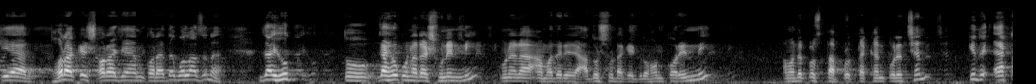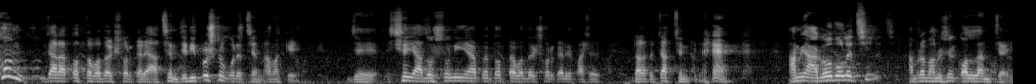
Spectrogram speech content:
কেয়ার ধরাকে সরা জ্ঞান করা এটা বলা আছে না? যাই হোক, তো যাই হোক, ওনারা শুনেননি, ওনারা আমাদের আদর্শটাকে গ্রহণ করেননি, আমাদের প্রস্তাব প্রত্যাখ্যান করেছেন। কিন্তু এখন যারা তত্ত্বাবধায়ক সরকারে আছেন, যিনি প্রশ্ন করেছেন আমাকে যে সেই আদর্শ নিয়ে আপনার তত্ত্বাবধায়ক সরকারের পাশে দাঁড়াতে চাচ্ছেন কিনা হ্যাঁ আমি আগেও বলেছি, আমরা মানুষের কল্যাণ চাই,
